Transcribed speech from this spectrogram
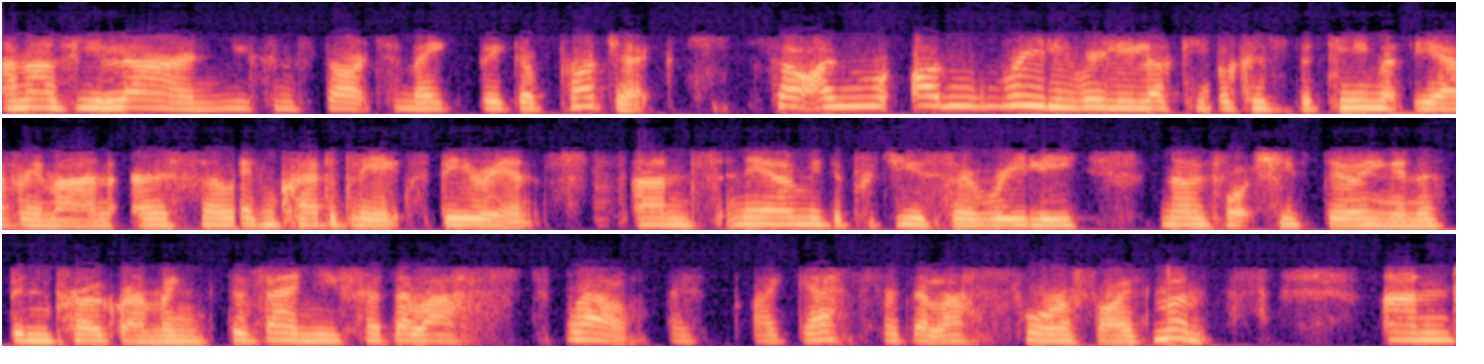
and as you learn, you can start to make bigger projects. So I'm, I'm really, really lucky because the team at the Everyman are so incredibly experienced. And Naomi, the producer, really knows what she's doing and has been programming the venue for the last, well, I, I guess for the last four or five months and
